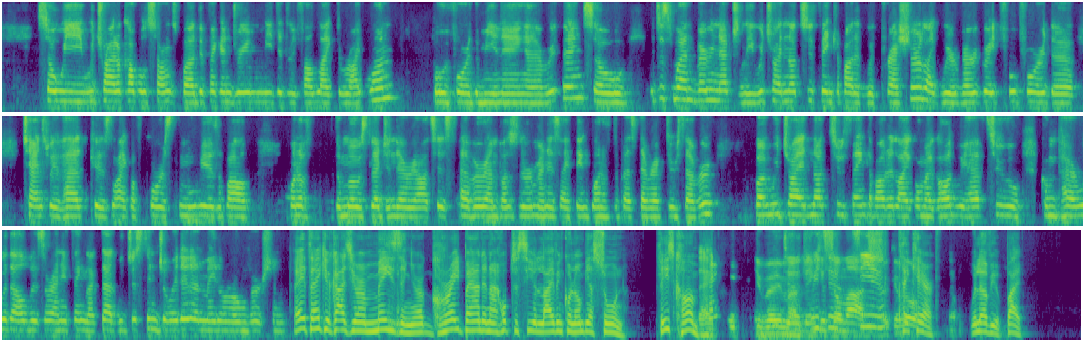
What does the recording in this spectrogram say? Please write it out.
So we we tried a couple songs, but "If I Can Dream" immediately felt like the right one, both for the meaning and everything. So it just went very naturally. We tried not to think about it with pressure. Like we're very grateful for the chance we've had because, like, of course, the movie is about one of the most legendary artists ever, and Baz Luhrmann is, I think, one of the best directors ever. But we tried not to think about it like, oh my God, we have to compare with Elvis or anything like that. We just enjoyed it and made our own version. Hey, thank you guys. You're amazing. You're a great band, and I hope to see you live in Colombia soon. Please come. Thank Thank you very much. Thank you so much. See you. Take care. We love you. Bye.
